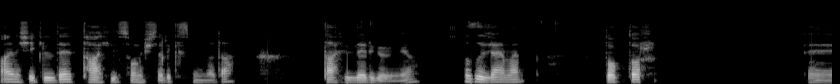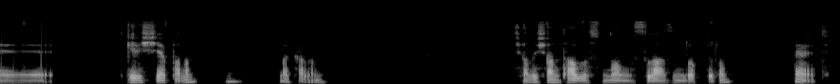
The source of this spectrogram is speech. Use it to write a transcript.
Aynı şekilde tahlil sonuçları kısmında da tahlilleri görünüyor. Hızlıca hemen doktor eee girişi yapalım. Bakalım. Çalışan tablosunda olması lazım doktorun. Evet.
